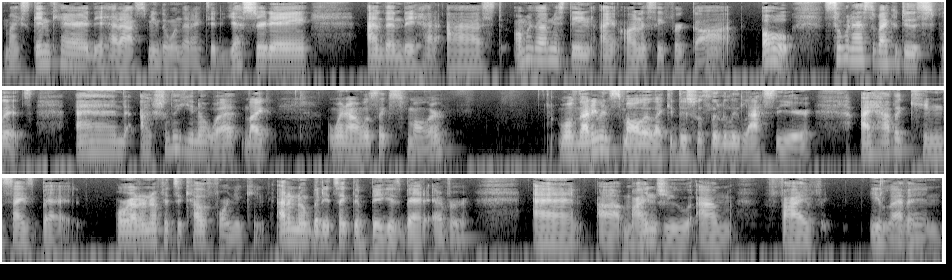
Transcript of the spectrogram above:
my skincare. They had asked me the one that I did yesterday, and then they had asked, "Oh my God, Miss Thing, I honestly forgot." Oh, someone asked if I could do the splits. And actually, you know what? Like, when I was like smaller, well, not even smaller, like, this was literally last year, I have a king size bed. Or I don't know if it's a California king. I don't know, but it's like the biggest bed ever. And uh, mind you, I'm 5'11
